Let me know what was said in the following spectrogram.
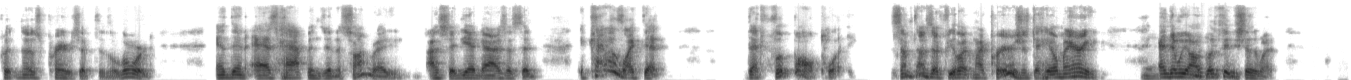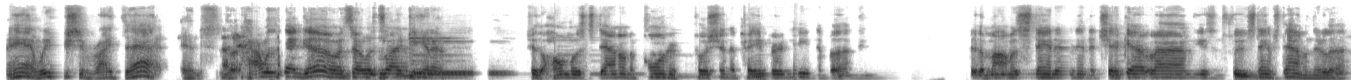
putting those prayers up to the Lord. And then, as happens in a songwriting, I said, Yeah, guys, I said, it kind of like that that football play. Sometimes I feel like my prayer is just a Hail Mary. Yeah. And then we all looked at each other and went, Man, we should write that. And how would that go? And so it was like, you know, to the homeless down on the corner pushing the paper, needing a buck. To the mamas standing in the checkout line using food stamps down on their luck.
